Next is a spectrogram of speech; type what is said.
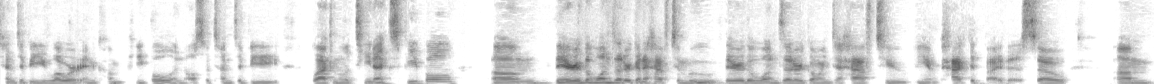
tend to be lower income people and also tend to be Black and Latinx people, um, they're the ones that are going to have to move. They're the ones that are going to have to be impacted by this. So, um,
